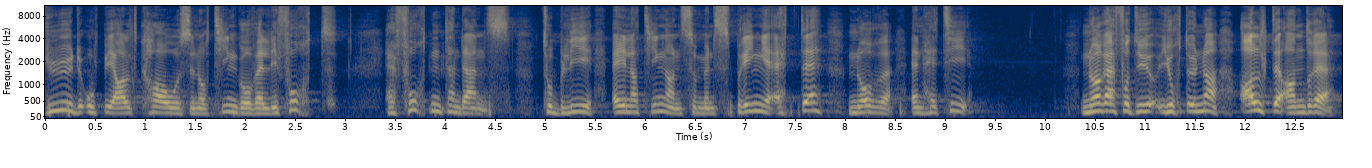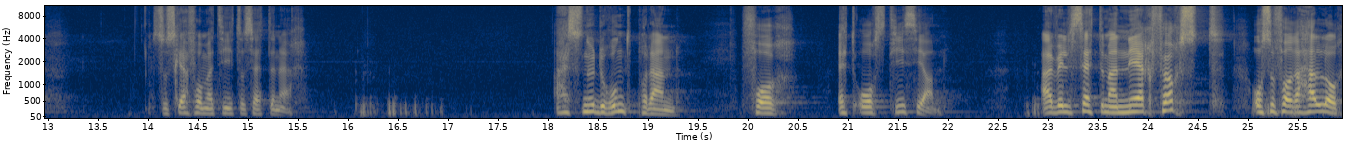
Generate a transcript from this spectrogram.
Gud oppi alt kaoset, når ting går veldig fort, har fort en tendens til å bli en av tingene som en springer etter når en har tid. Når jeg har fått gjort unna alt det andre, så skal jeg få meg tid til å sette ned. Jeg snudde rundt på den for et års tid siden. Jeg vil sette meg ned først, og så får jeg heller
